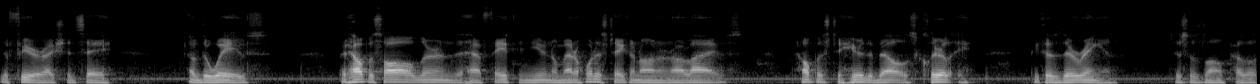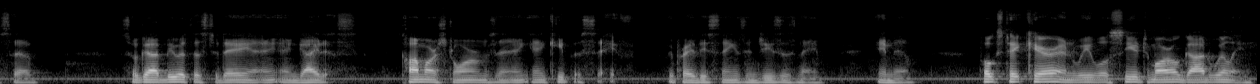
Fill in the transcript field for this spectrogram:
the fear, I should say, of the waves. But help us all learn to have faith in you no matter what is taken on in our lives. Help us to hear the bells clearly because they're ringing, just as Longfellow said. So, God, be with us today and, and guide us. Calm our storms and, and keep us safe. We pray these things in Jesus' name. Amen. Folks, take care, and we will see you tomorrow, God willing.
